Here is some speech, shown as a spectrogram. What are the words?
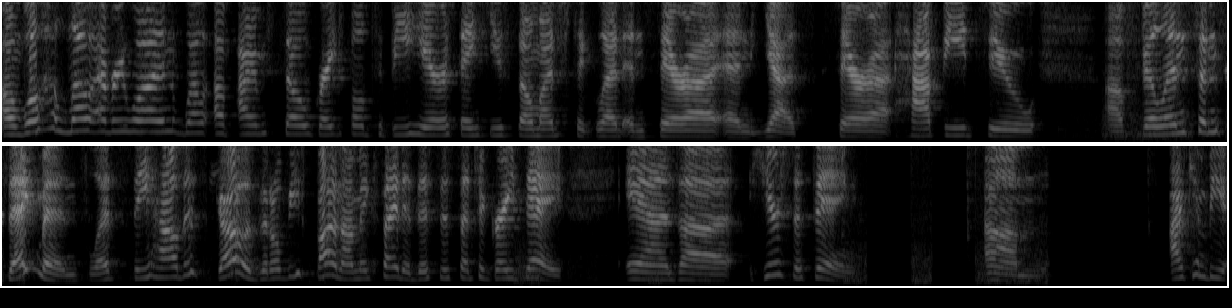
Um, well, hello, everyone. Well, uh, I'm so grateful to be here. Thank you so much to Glenn and Sarah. And yes, Sarah, happy to uh, fill in some segments. Let's see how this goes. It'll be fun. I'm excited. This is such a great day. And uh, here's the thing um, I can be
